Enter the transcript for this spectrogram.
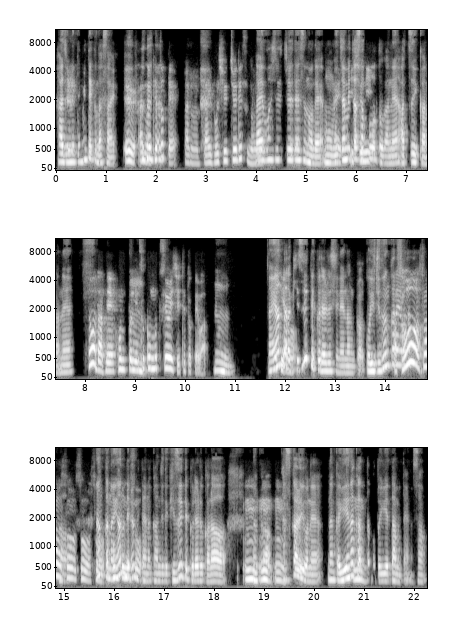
始めてみてください。うん、あの、手と手、あの、大募集中ですので。大募集中ですので、もうめちゃめちゃサポートがね、熱いからね。そうだね、本当うんにそこも強いし、手と手は。うん。悩んだら気づいてくれるしね、なんか、こういう自分かあらそうそうそうそうそう。なんか悩んでるみたいな。な感じで気づいてくれるから、うんなんか。助かるよね。なんか言えなかったこと言えたみたいなさ。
